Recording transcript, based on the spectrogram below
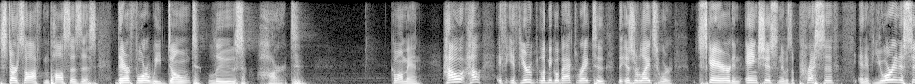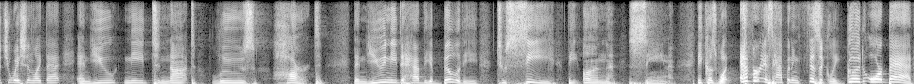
starts off, and Paul says this Therefore, we don't lose heart. Come on, man. How, how if, if you're, let me go back right to the Israelites who were scared and anxious and it was oppressive. And if you're in a situation like that and you need to not lose heart, then you need to have the ability to see the unseen. Because whatever is happening physically, good or bad,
